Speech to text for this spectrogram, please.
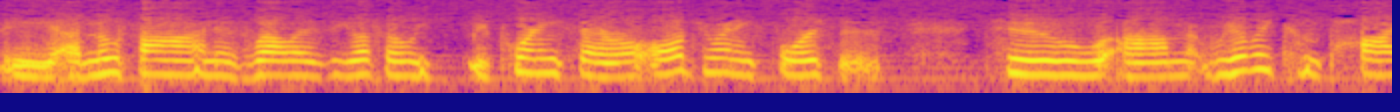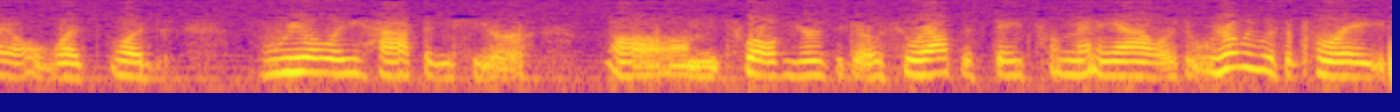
the uh, MUFON, as well as the UFO Re- Reporting Center, are all joining forces to um, really compile what, what really happened here um, 12 years ago throughout the state for many hours. It really was a parade.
